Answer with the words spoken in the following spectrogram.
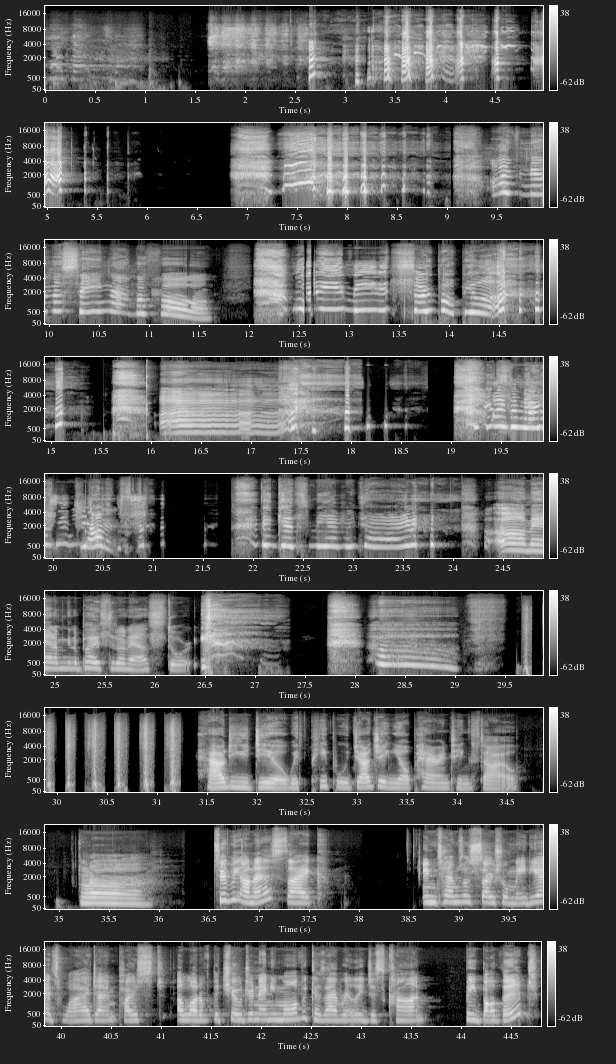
I've never seen that before. What do you mean? It's so popular. uh, it's the way he jumps. It gets me every time. Oh man, I'm gonna post it on our story. How do you deal with people judging your parenting style? Uh, to be honest, like in terms of social media, it's why I don't post a lot of the children anymore because I really just can't be bothered.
